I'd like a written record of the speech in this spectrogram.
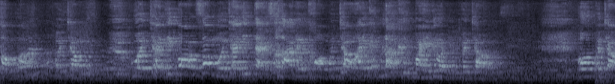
ขและเข้าพระเจ้า หัวใจที่บองซ่อมหัวใจที่แตกสลายในขอพระเจ้าให้กำลังขึ้นไปด้วยพระเจ้า โอ้พระเจ้า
